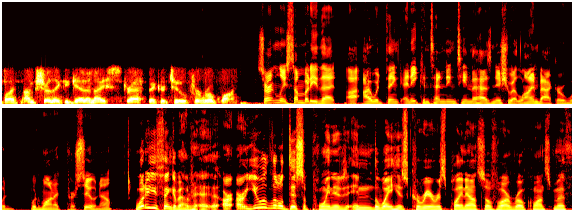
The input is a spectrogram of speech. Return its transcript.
But I'm sure they could get a nice draft pick or two for Roquan certainly somebody that I, I, would think any contending team that has an issue at linebacker would would want to pursue. No. What do you think about it? Uh, are, are you a little disappointed in the way his career has played out so far, Roquan Smith?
